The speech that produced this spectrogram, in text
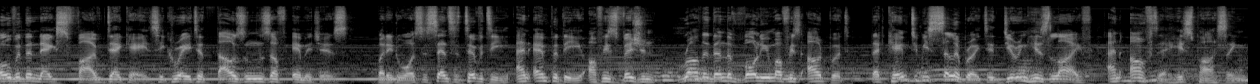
Over the next five decades, he created thousands of images. But it was the sensitivity and empathy of his vision rather than the volume of his output that came to be celebrated during his life and after his passing.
